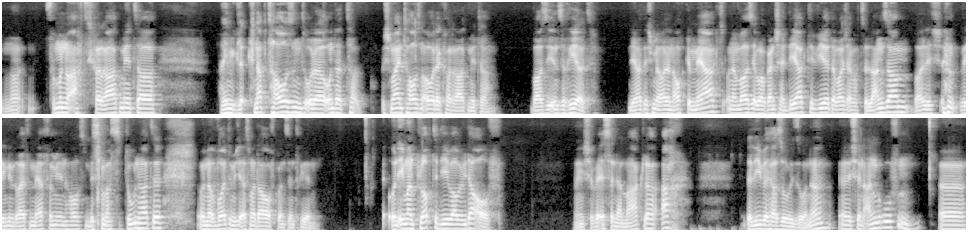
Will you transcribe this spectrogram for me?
85 Quadratmeter, knapp 1000 oder unter ich meine 1000 Euro der Quadratmeter, war sie inseriert. Die hatte ich mir dann auch gemerkt und dann war sie aber auch ganz schnell deaktiviert. Da war ich einfach zu langsam, weil ich wegen dem Dreifen Mehrfamilienhaus ein bisschen was zu tun hatte und wollte mich erstmal darauf konzentrieren. Und irgendwann ploppte die aber wieder auf. Dann ich, wer ist denn der Makler? Ach, der liebe Herr sowieso, ne? Dann ich den angerufen. Äh,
